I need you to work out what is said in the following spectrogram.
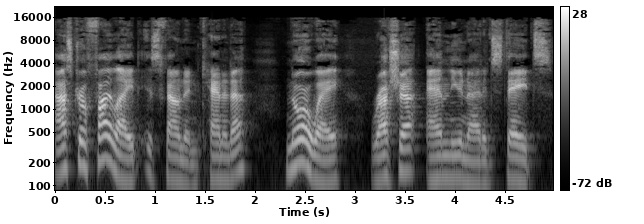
Astrophyllite is found in Canada, Norway, Russia, and the United States.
